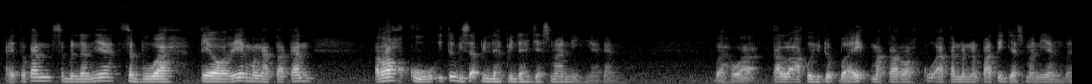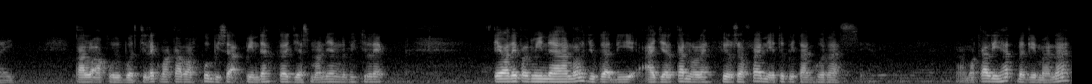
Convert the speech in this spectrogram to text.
Nah, itu kan sebenarnya sebuah teori yang mengatakan rohku itu bisa pindah-pindah jasmani ya kan? Bahwa kalau aku hidup baik maka rohku akan menempati jasmani yang baik. Kalau aku buat jelek maka rohku bisa pindah ke jasmani yang lebih jelek. Teori pemindahan roh juga diajarkan oleh filsuf lain yaitu Pitagoras ya. nah, maka lihat bagaimana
